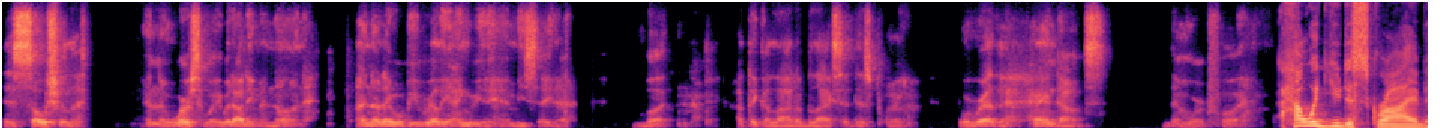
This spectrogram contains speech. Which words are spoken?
is socialist in the worst way without even knowing it. I know they will be really angry to hear me say that, but I think a lot of blacks at this point would rather handouts than work for it. How would you describe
